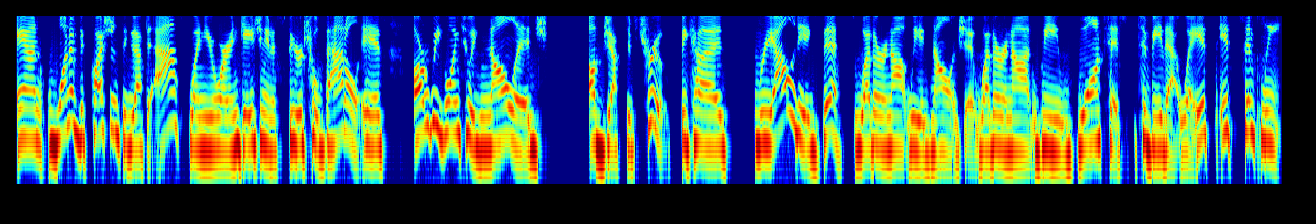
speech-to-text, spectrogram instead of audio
And one of the questions that you have to ask when you are engaging in a spiritual battle is, are we going to acknowledge objective truth? Because reality exists whether or not we acknowledge it, whether or not we want it to be that way. It's it simply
